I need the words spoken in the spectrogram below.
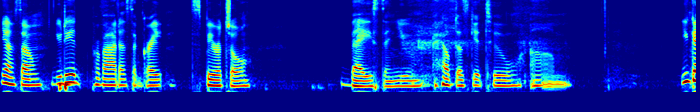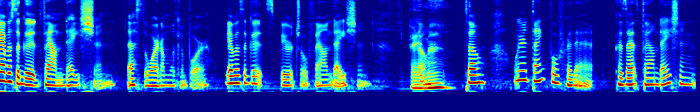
Yeah, so you did provide us a great spiritual base and you helped us get to um you gave us a good foundation. That's the word I'm looking for. You gave us a good spiritual foundation. Amen So we're thankful for that because that foundation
